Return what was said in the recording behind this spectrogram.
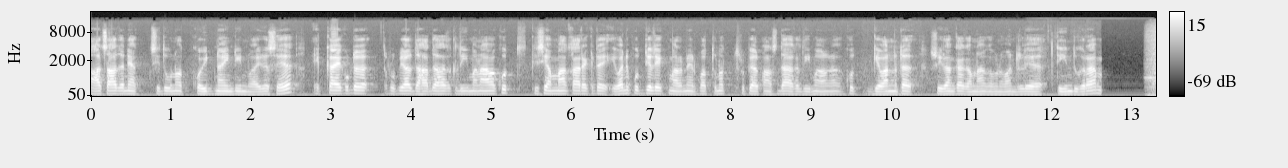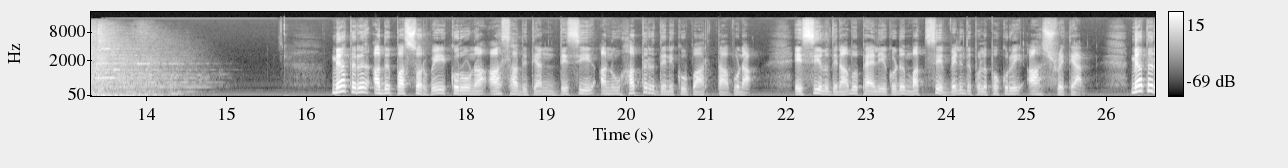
ආසාදනයක් සිදු වුණොත් COVID-19 වෛරසය එක් අයෙකුට රුපියල් 10000ක දීමනාවකුත් කිසියම් ආකාරයකට එවැනි පුද්ගලයෙක් මරණයට පත් වුණොත් රුපියල් 50000ක දීමනාවකුත් ගෙවන්නට ශ්‍රී ලංකා ගමනාගමන මණ්ඩලය තීන්දුව කරා මේ අතර අද පස්වරුවේ කොරෝනා ආසාදිතයන් දෙසී අනු හතර දෙනෙකු වාර්තා වුණා. ඒ සියලු දෙනාම පෑලියගොඩ මත්සේ වෙළඳපොළ පොකුරේ ආශ්‍රිතයන්. මෙතර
